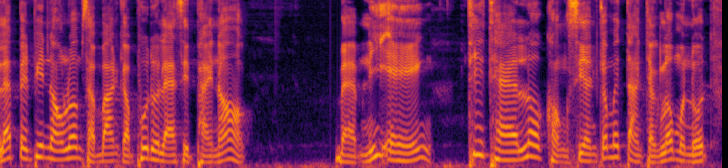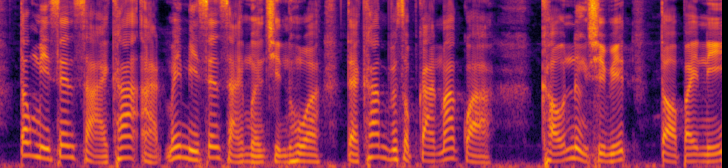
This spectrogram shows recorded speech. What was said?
และเป็นพี่น้องร่วมสาบานกับผู้ดูแลสิทธิภายนอก แบบนี้เอง ที่แท้โลกของเซียนก็ไม่ต่างจากโลกมนุษย์ ต้องมีเส้นสายข้าอาจไม่มีเส้นสายเหมือนฉินหัว แต่ข้ามีประสบการณ์มากกว่า เขาหนึ่งชีวิต ต่อไปนี้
